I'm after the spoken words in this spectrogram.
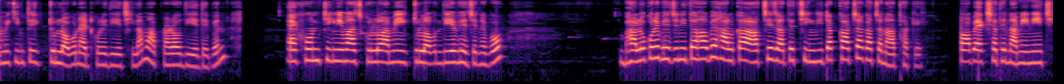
আমি কিন্তু একটু লবণ অ্যাড করে দিয়েছিলাম। আপনারাও দিয়ে দেবেন। এখন চিংড়ি মাছগুলো আমি একটু লবণ দিয়ে ভেজে নেব। ভালো করে ভেজে নিতে হবে, হালকা আছে যাতে চিংড়িটা কাঁচা কাঁচা না থাকে। সব একসাথে নামিয়ে নিয়েছি,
